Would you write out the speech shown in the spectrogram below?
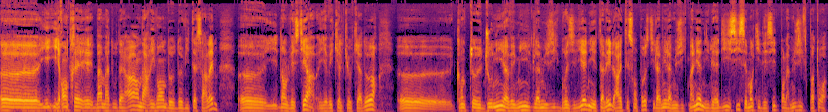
Euh, il, rentrait, Mamadou Diarra, en arrivant de, Vitesse Harlem, euh, dans le vestiaire, il y avait quelques cadors. Euh, quand Johnny avait mis de la musique brésilienne, il est allé, il a arrêté son poste, il a mis la musique malienne. Il a dit ici, c'est moi qui décide pour la musique, c'est pas toi.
